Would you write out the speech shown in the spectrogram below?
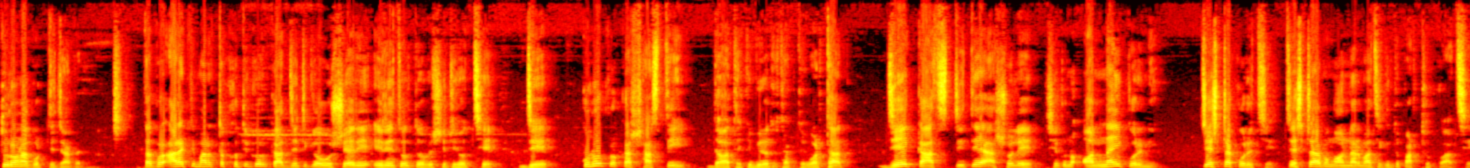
তুলনা করতে যাবেন না। তারপর আরেকটি মারাত্মক ক্ষতিকর কাজ যেটিকে অবশ্যই এড়িয়ে এড়িয়ে চলতে হবে, সেটি হচ্ছে যে কোনো প্রকার শাস্তি দেওয়া থেকে বিরত থাকতে হবে। অর্থাৎ যে কাজটিতে আসলে সে কোনো অন্যায় করেনি, চেষ্টা করেছে, চেষ্টা এবং অন্যার মাঝে কিন্তু পার্থক্য আছে।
